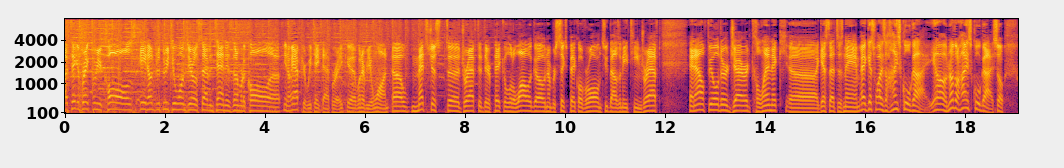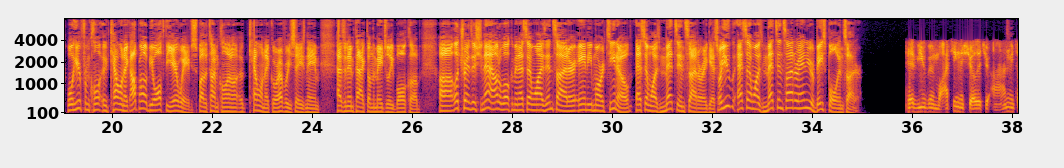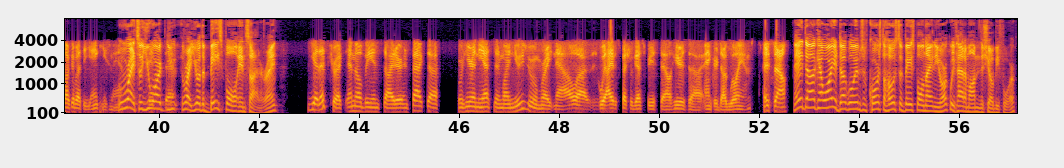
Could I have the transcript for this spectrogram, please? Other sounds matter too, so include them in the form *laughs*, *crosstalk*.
Uh, take a break from your calls. 800-321-0710 is the number to call, uh, you know, after we take that break, uh, whenever you want. Uh, Mets just uh, drafted their pick a little while ago, number six pick overall in 2018 draft. An outfielder, Jared Kelenic. Uh, I guess that's his name. Hey, guess what? He's a high school guy. Yo, another high school guy. So we'll hear from Kelenic. I'll probably be off the airwaves by the time Kelenic, or however you say his name, has an impact on the Major League Ball Club. Uh, let's transition now to welcome in SNY's insider, Andy Martino. SNY's Mets insider, I guess. Are you SNY's Mets insider, Andy, or baseball insider? Have you been watching the show that you're on? We talk about the Yankees, man. Right. So you it's, are uh, you, right. You're the baseball insider, right? Yeah, that's correct. MLB insider. In fact, uh, we're here in the SNY newsroom right now. Uh, I have a special guest for you, Sal. Here's uh, anchor Doug Williams. Hey, Sal. Hey, Doug. How are you? Doug Williams, of course, the host of Baseball Night in New York. We've had him on the show before.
